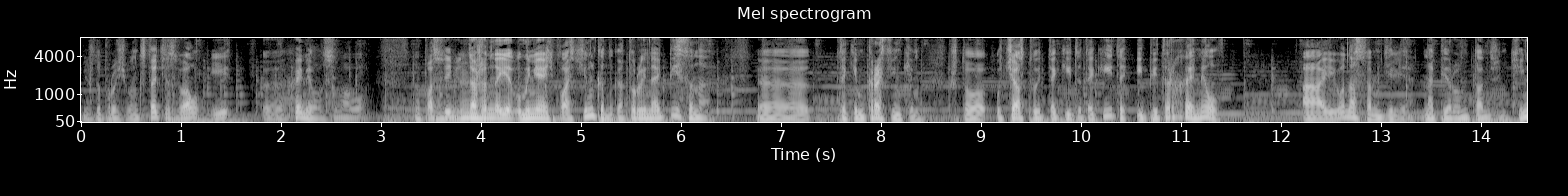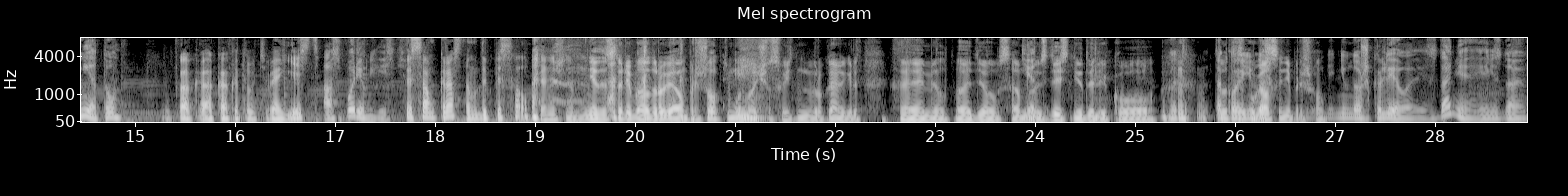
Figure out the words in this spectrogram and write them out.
между прочим. Он, кстати, звал и э, Хэмилла самого. Но последний, Мгм. даже на- у меня есть пластинка, на которой написано э, таким красненьким, что участвуют такие-то, такие-то и Питер Хэмилл. А его на самом деле на первом танженте нету. Как, а как это у тебя есть? А спорим есть. Ты сам красным дописал? Конечно. Нет, история была другая. Он пришел к нему ночью с вытянутыми руками и говорит, Хэмил, пойдем со мной, Дед. здесь недалеко. Ну, это Тот такое испугался, немножко, не пришел. немножко левое издание. Я не знаю,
